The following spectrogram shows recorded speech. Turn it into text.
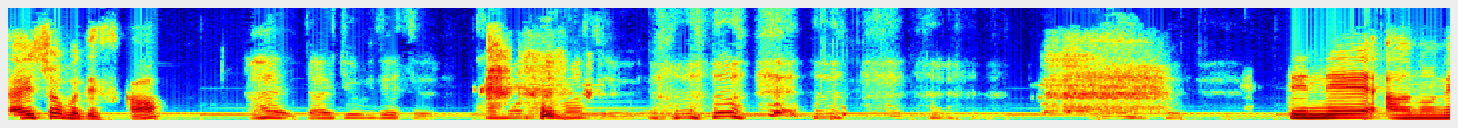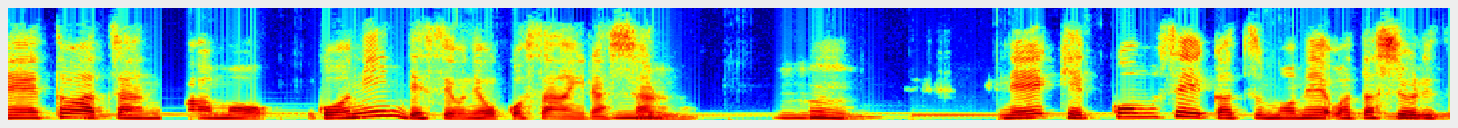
大丈夫ですか、はい、大丈夫です。こもってます。でね、あのね、とわちゃんはもう5人ですよね、お子さんいらっしゃるの。うん。うん、ね、結婚生活もね、私より高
